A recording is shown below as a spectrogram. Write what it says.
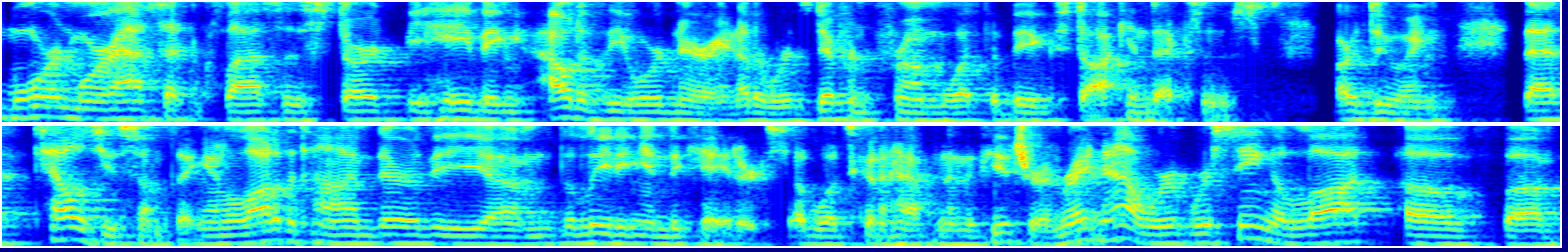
more and more asset classes start behaving out of the ordinary, in other words, different from what the big stock indexes are doing, that tells you something. And a lot of the time, they're the um, the leading indicators of what's going to happen in the future. And right now, we're we're seeing a lot of um,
